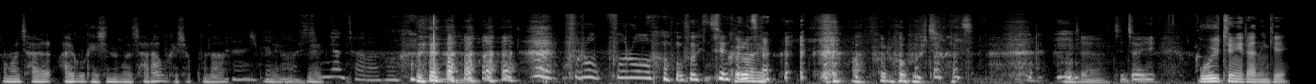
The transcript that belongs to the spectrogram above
정말 잘 알고 계시는구나, 잘 하고 계셨구나. 아, 싶네요. 네. 10년 차라서 프로 프로 우울증 그러니까, 앞으로 울지 마세요. 맞아요. 진짜 이 우울증이라는 게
